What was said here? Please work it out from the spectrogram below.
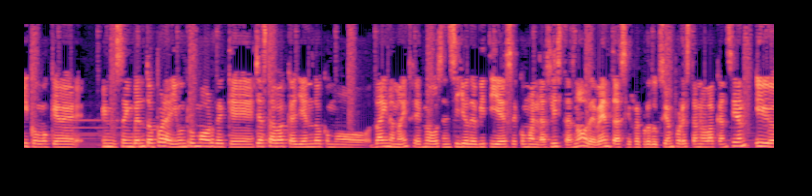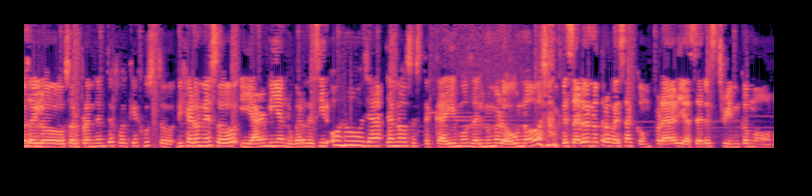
y como que se inventó por ahí un rumor de que ya estaba cayendo como Dynamite, el nuevo sencillo de BTS, como en las listas, ¿no? De ventas y reproducción por esta nueva canción. Y, o sea, lo sorprendente fue que justo dijeron eso y ARMY en lugar de decir, oh no, ya, ya nos este, caímos del número uno, empezaron otra vez a comprar y hacer stream como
